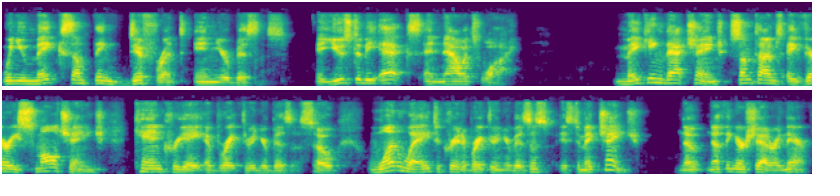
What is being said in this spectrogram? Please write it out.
when you make something different in your business, it used to be X and now it's Y. Making that change, sometimes a very small change, can create a breakthrough in your business. So, one way to create a breakthrough in your business is to make change. No, nothing earth shattering there.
